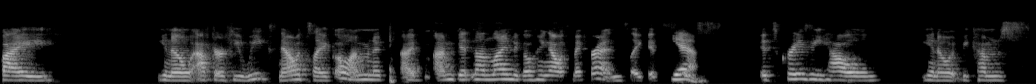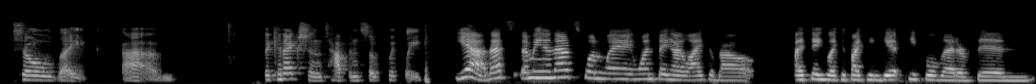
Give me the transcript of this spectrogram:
by you know after a few weeks now it's like oh i'm gonna I, i'm getting online to go hang out with my friends like it's Yeah. it's, it's crazy how you know it becomes so like um the connections happen so quickly yeah, that's, I mean, and that's one way, one thing I like about, I think like if I can get people that have been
